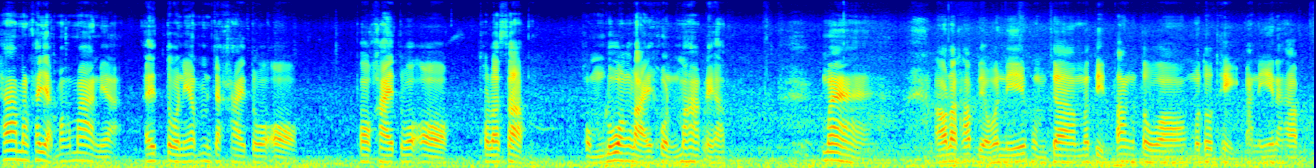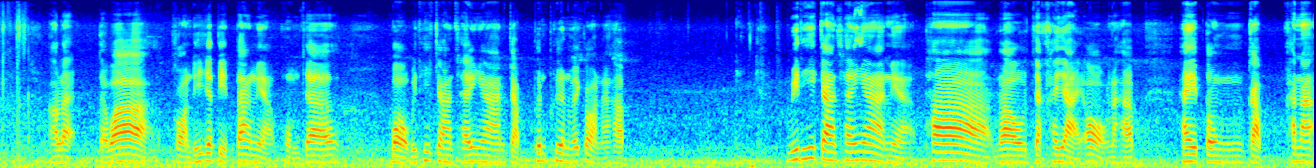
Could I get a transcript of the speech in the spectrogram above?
ถ้ามันขยับมากๆเนี่ยไอ้ตัวเนี้ยมันจะคลายตัวออก พอคลายตัวออกโทรศัพท์ ผมร่วงหลายหนมากเลยครับแม่เอาละครับ เดี๋ยววันนี้ผมจะมาติดตั้งตัว m o t o t e c h อันนี้นะครับ เอาละแต่ว่าก่อนที่จะติดตั้งเนี่ย ผมจะบอกวิธีการใช้งานกับเพื่อนๆไว้ก่อนนะครับ วิธีการใช้งานเนี่ย ถ้าเราจะขยายออกนะครับ ให้ตรงกับขนาด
